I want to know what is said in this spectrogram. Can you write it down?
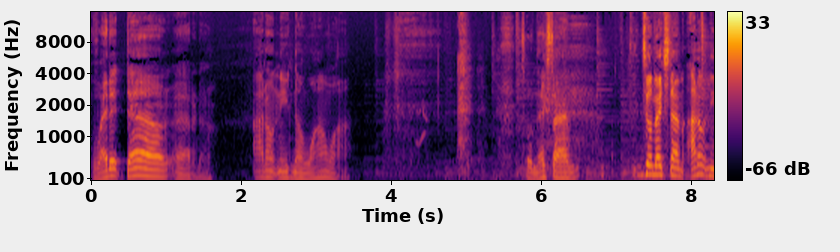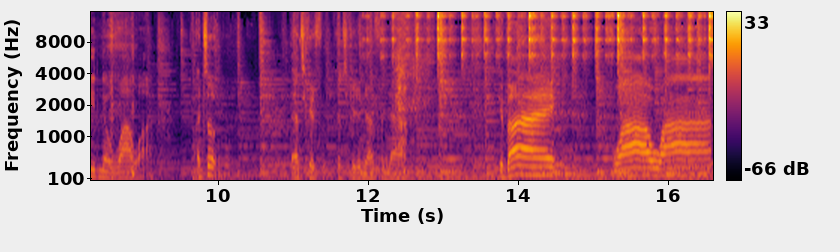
let it down. I don't know. I don't need no Wawa. Until next time. Until next time, I don't need no Wawa. Until that's good. For, that's good enough for now. Goodbye. Wawa.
